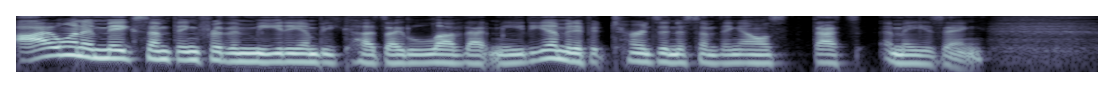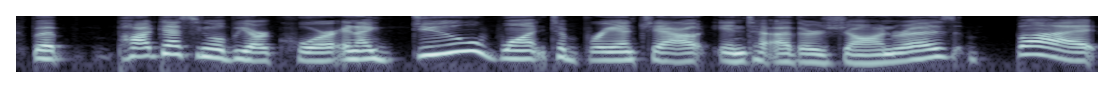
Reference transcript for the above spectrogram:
I want to make something for the medium because I love that medium. And if it turns into something else, that's amazing. But podcasting will be our core. And I do want to branch out into other genres, but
